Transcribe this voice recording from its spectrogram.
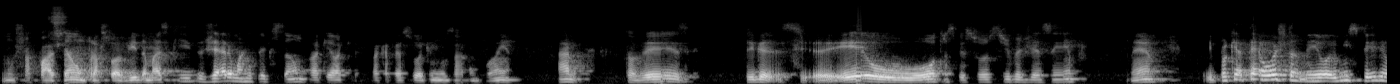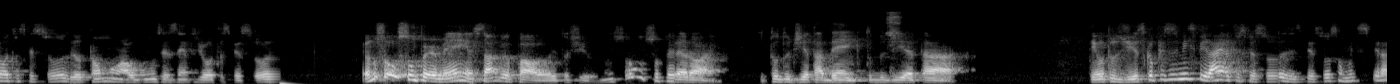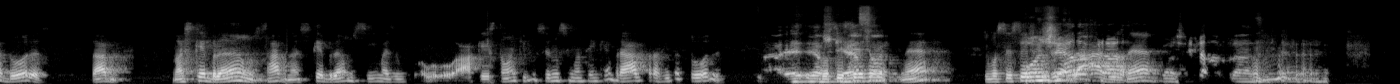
um chacoalhão para a sua vida, mas que gere uma reflexão para aquela para a pessoa que nos acompanha, sabe? Talvez eu ou outras pessoas sirva de exemplo, né? E porque até hoje também eu, eu me espelho em outras pessoas, eu tomo alguns exemplos de outras pessoas. Eu não sou o Superman, sabe, Paulo e Toshio? Não sou um super-herói que todo dia tá bem, que todo dia tá. Tem outros dias que eu preciso me inspirar em outras pessoas, as pessoas são muito inspiradoras, sabe? Nós quebramos, sabe? Nós quebramos sim, mas a questão é que você não se mantém quebrado para a vida toda. É, você seja, essa... né? Que você seja Congela a frase. né? Congela a frase.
